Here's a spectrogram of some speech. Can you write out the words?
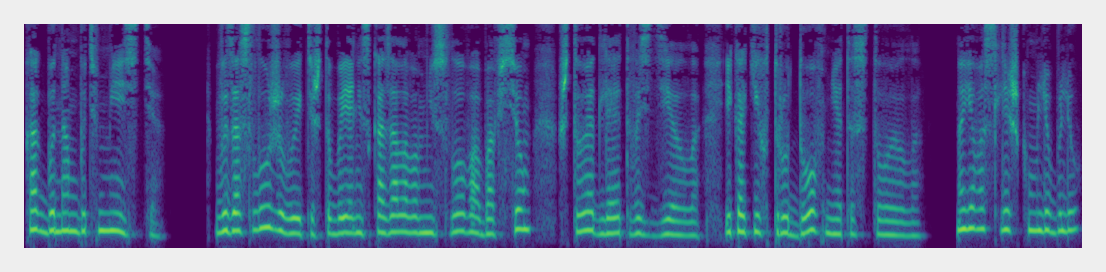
как бы нам быть вместе. Вы заслуживаете, чтобы я не сказала вам ни слова обо всем, что я для этого сделала и каких трудов мне это стоило. Но я вас слишком люблю,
